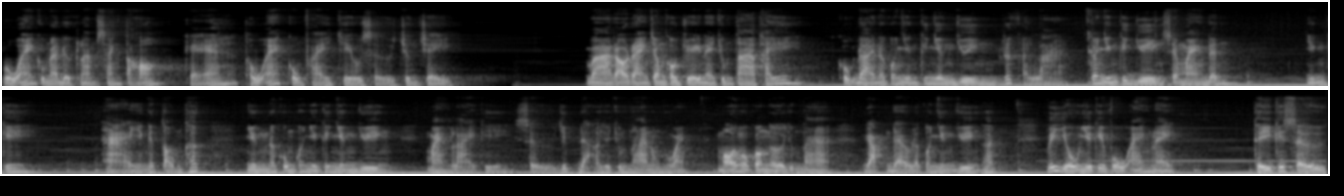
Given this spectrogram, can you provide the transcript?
vụ án cũng đã được làm sáng tỏ, kẻ, thủ ác cũng phải chịu sự trừng trị. Và rõ ràng trong câu chuyện này chúng ta thấy cuộc đời nó có những cái nhân duyên rất là lạ. Có những cái duyên sẽ mang đến những cái hại, những cái tổn thất, nhưng nó cũng có những cái nhân duyên mang lại cái sự giúp đỡ cho chúng ta, đúng không các bạn? Mỗi một con người chúng ta gặp đều là có nhân duyên hết. Ví dụ như cái vụ án này, thì cái sự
